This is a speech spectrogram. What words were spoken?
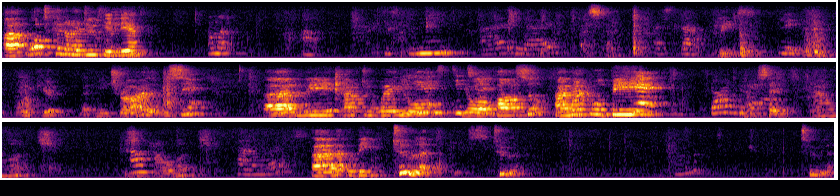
Uh, what can I do for Julia. you? Stamp, please. Thank you. Let me try. Let me see. And we have to weigh your Yes, your parcel, and that will be. Yes. You have to say how much. How- how much? How much? Uh, that would be two leather, please. Two leather. Two leather.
